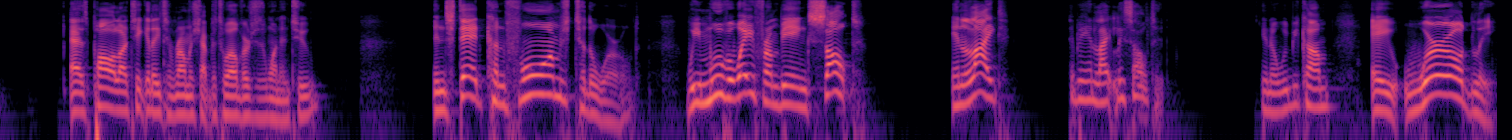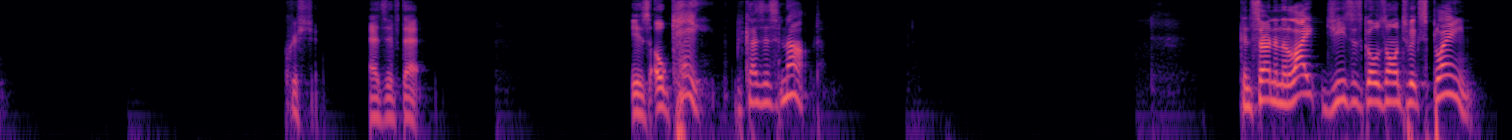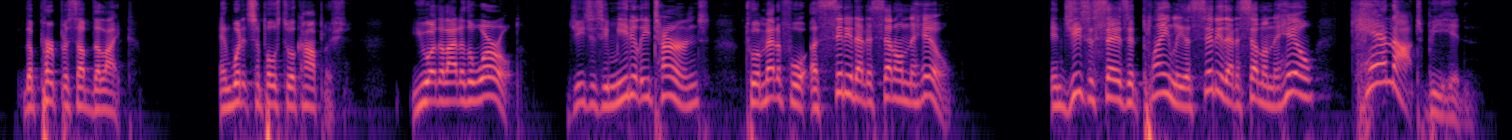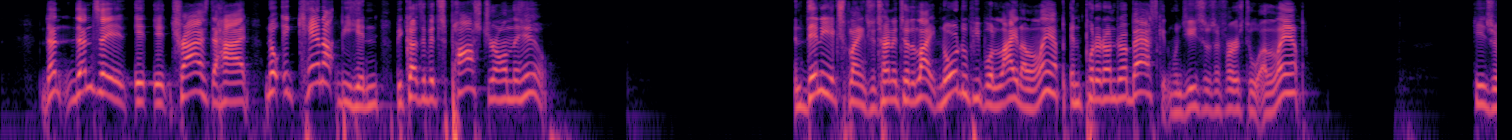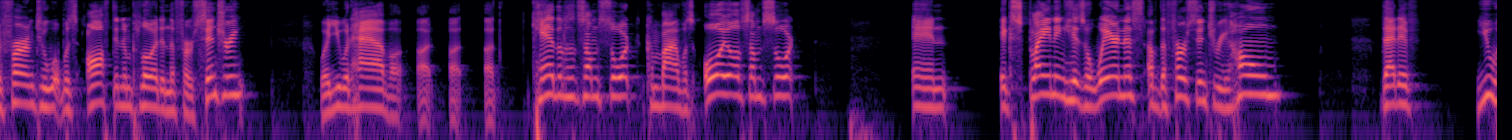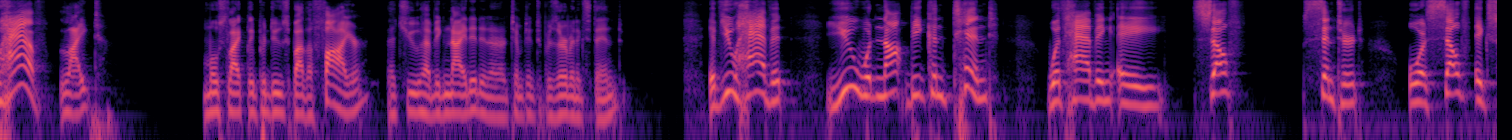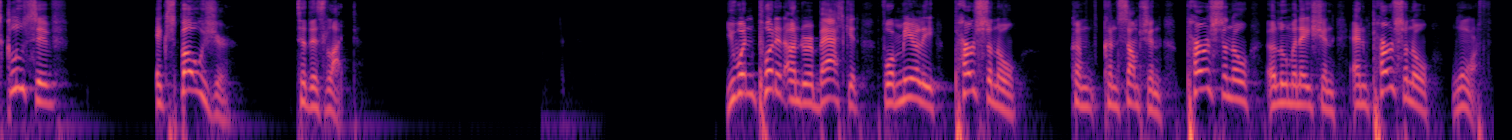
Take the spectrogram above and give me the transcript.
as Paul articulates in Romans chapter 12, verses 1 and 2, instead conforms to the world, we move away from being salt and light to being lightly salted. You know, we become a worldly Christian, as if that is okay, because it's not. Concerning the light, Jesus goes on to explain the purpose of the light and what it's supposed to accomplish. You are the light of the world. Jesus immediately turns to a metaphor, a city that is set on the hill. And Jesus says it plainly a city that is set on the hill cannot be hidden. Doesn't, doesn't say it, it, it tries to hide. No, it cannot be hidden because of its posture on the hill. And then he explains, returning to the light, nor do people light a lamp and put it under a basket. When Jesus refers to a lamp, he's referring to what was often employed in the first century where you would have a, a, a, a candle of some sort combined with oil of some sort and explaining his awareness of the first century home that if you have light, most likely produced by the fire that you have ignited and are attempting to preserve and extend, if you have it, you would not be content with having a self centered or self exclusive exposure to this light. You wouldn't put it under a basket for merely personal con- consumption, personal illumination, and personal warmth.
